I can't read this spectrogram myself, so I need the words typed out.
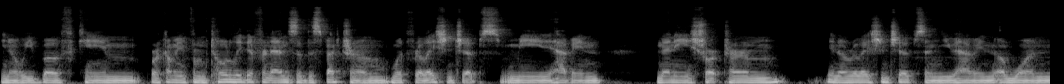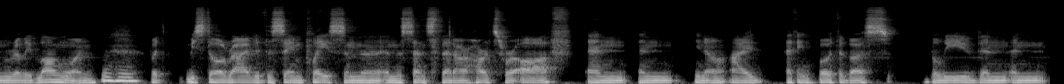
you know, we both came. We're coming from totally different ends of the spectrum with relationships. Me having many short term, you know, relationships, and you having a one really long one. Mm-hmm. But we still arrived at the same place in the in the sense that our hearts were off, and and you know, I I think both of us believe and and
